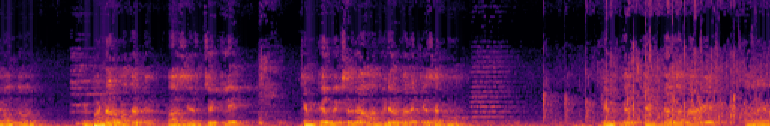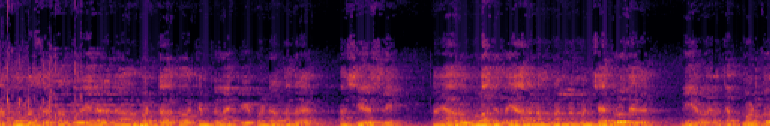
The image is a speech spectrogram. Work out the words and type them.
ಇನ್ನೊಂದು ಈ ಬಂಡಾರ ಮಾತಾಕ ಭಾಳ ಸ್ಟ್ರಿಕ್ಟ್ಲಿ ಕೆಮಿಕಲ್ ಮಿಕ್ಸ್ ಇದ್ರೆ ಅಂಗಡಿಯವ್ರ ಮೇಲೆ ಕೇಸ್ ಹಾಕೋಣ ಕೆಮಿಕಲ್ ಕೆಮಿಕಲ್ ಮಾಡಿ ಏನೋ ಬೋಗಸ್ ತಂದು ಎಲ್ಲರ ಹೊಟ್ಟ ಅಥವಾ ಕೆಮಿಕಲ್ ಹಾಕಿ ಬಂಡಾರ ತಂದ್ರೆ ಸೀರಿಯಸ್ಲಿ ಯಾರು ಮುಲಾದಿಂದ ಯಾರ ನಮ್ಮ, ನನ್ನ ಮನುಷ್ಯ ಇದ್ರೂ ನೇರವಾಗಿ ಜಪ್ತ್ ಮಾಡ್ತು,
